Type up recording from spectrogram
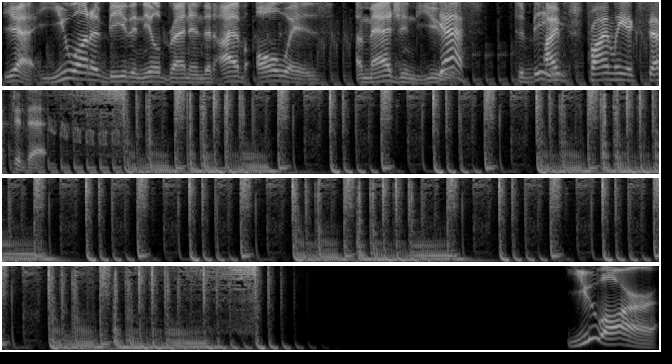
Yeah, you want to be the Neal Brennan that I've always imagined you Yes. to be. I've finally accepted that. You are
